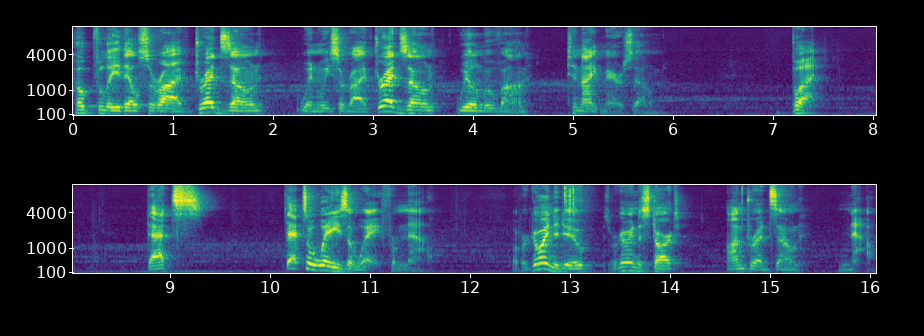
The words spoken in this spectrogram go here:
hopefully they'll survive Dread Zone. When we survive Dread Zone, we'll move on to Nightmare Zone. But that's that's a ways away from now. What we're going to do is we're going to start on Dread Zone now.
